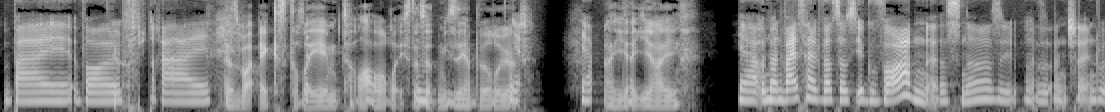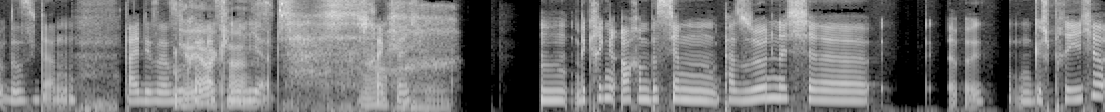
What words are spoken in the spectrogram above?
bei Wolf 3. Das war extrem traurig. Das hat mich sehr berührt. Ja. Ja. Eieiei. Ja, und man weiß halt, was aus ihr geworden ist. Ne? Sie, also anscheinend wurde sie dann bei dieser Suche Ja, ja, klar. assimiliert. Schrecklich. Ach. Mm, Wir kriegen auch ein bisschen persönliche äh, Gespräche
